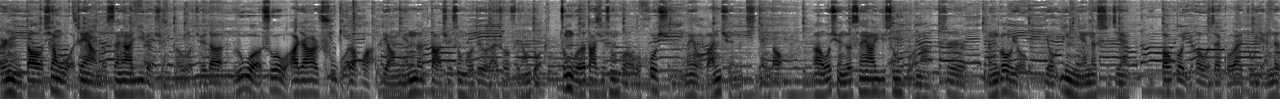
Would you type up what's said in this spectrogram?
而你到像我这样的三加一的选择，我觉得如果说我二加二出国的话，两年的大学生活对我来说非常短。中国的大学生活我或许没有完全的体验到。啊，我选择三加一生活呢，是能够有有一年的时间，包括以后我在国外读研的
